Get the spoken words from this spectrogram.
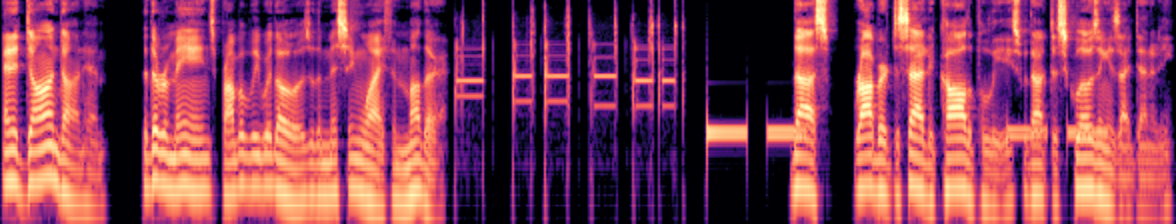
and it dawned on him that the remains probably were those of the missing wife and mother. Thus, Robert decided to call the police without disclosing his identity.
